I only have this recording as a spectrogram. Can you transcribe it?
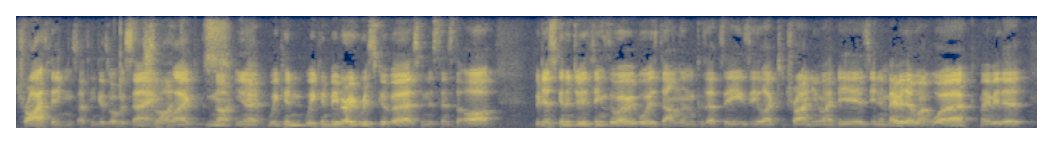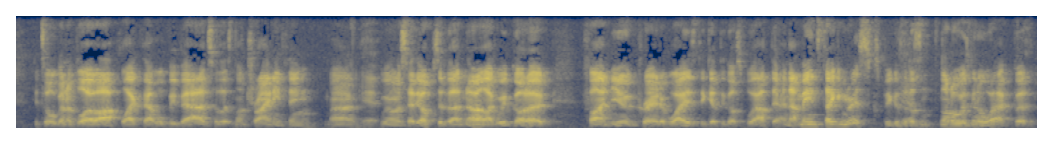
try things, I think is what we're saying. Try like, things. not, you know, Yeah. we can we can be very risk averse in the sense that, oh, we're just going to do things the way we've always done them because that's easy, like to try new ideas. You know, maybe they won't work, maybe that it's all going to blow up, like that will be bad, so let's not try anything. Uh, Yeah. We want to say the opposite of that. No, like we've got to find new and creative ways to get the gospel out there, and that means taking risks because it doesn't, it's not always going to work, but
